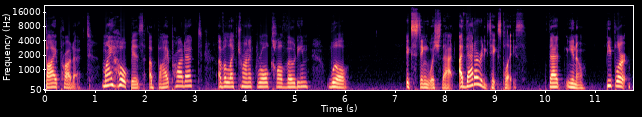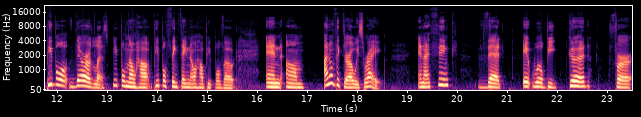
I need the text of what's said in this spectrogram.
byproduct. My hope is a byproduct of electronic roll call voting will extinguish that. Uh, that already takes place. That you know, people are people. There are lists. People know how. People think they know how people vote, and um, I don't think they're always right. And I think that it will be good for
